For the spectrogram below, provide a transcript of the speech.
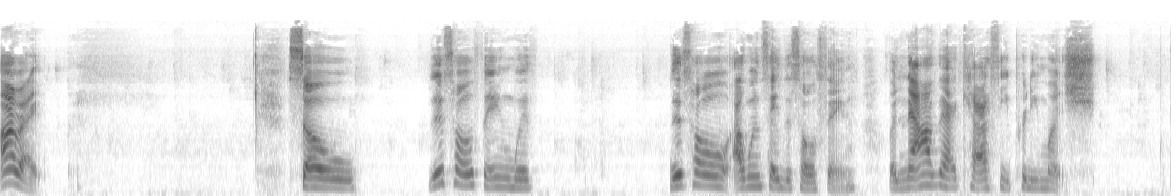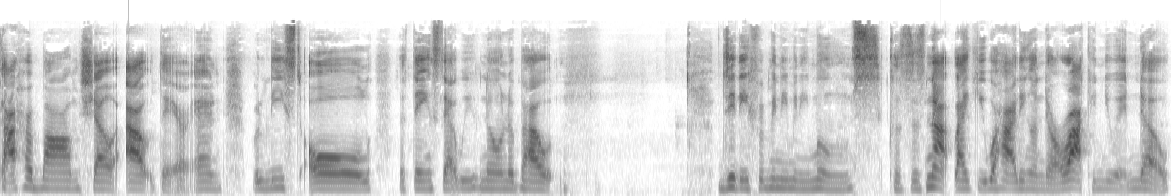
All right. So this whole thing with this whole I wouldn't say this whole thing, but now that Cassie pretty much got her bombshell out there and released all the things that we've known about Diddy for many, many moons. Because it's not like you were hiding under a rock and you didn't know.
